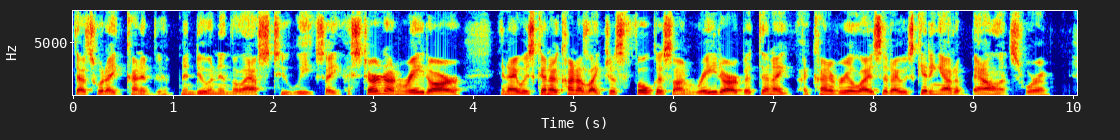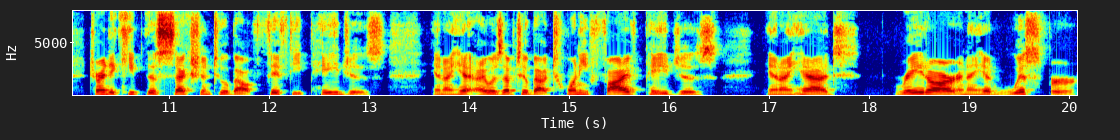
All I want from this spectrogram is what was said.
that's what I kind of have been doing in the last two weeks. I, I started on radar and I was going to kind of like just focus on radar, but then I, I kind of realized that I was getting out of balance where I'm trying to keep this section to about 50 pages. And I had, I was up to about 25 pages and I had radar and I had WSPR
